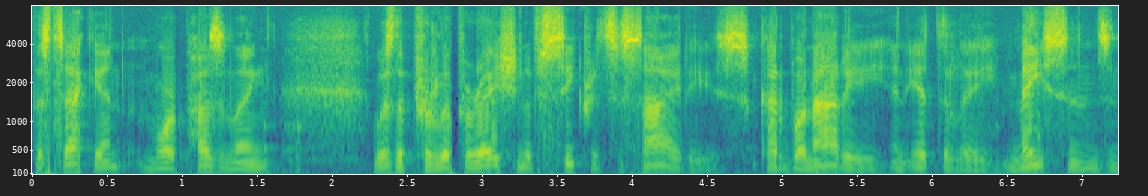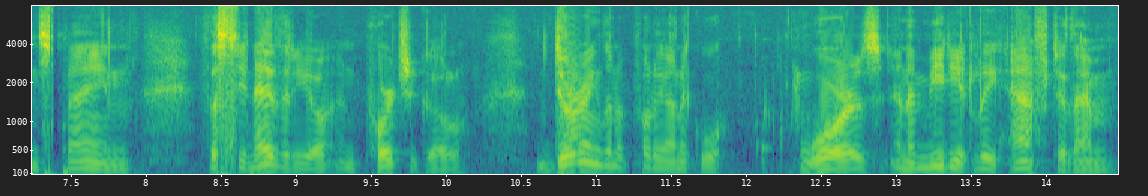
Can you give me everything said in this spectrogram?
The second, more puzzling, was the proliferation of secret societies, Carbonari in Italy, Masons in Spain, the Sinedrio in Portugal, during the Napoleonic War wars and immediately after them.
